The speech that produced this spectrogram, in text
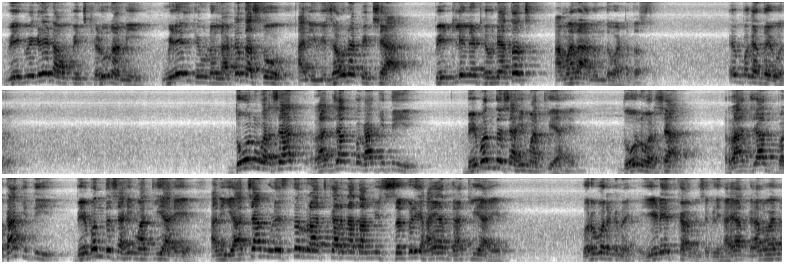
वेगवेगळे डावपेच खेळून आम्ही मिळेल तेवढं लाटत असतो आणि विझवण्यापेक्षा पेटलेलं ठेवण्यातच आम्हाला आनंद वाटत असतो. हे बघा दैवत. दोन वर्षात राज्यात बघा किती बेबंदशाही मातली आहे. दोन वर्षात राज्यात बघा किती बेबंदशाही मातली आहे. आणि याच्यामुळेच तर राजकारणात आम्ही सगळी हयात घातली आहे. बरोबर की नाही? येडेत का आम्ही सगळी हयात घालवायला?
